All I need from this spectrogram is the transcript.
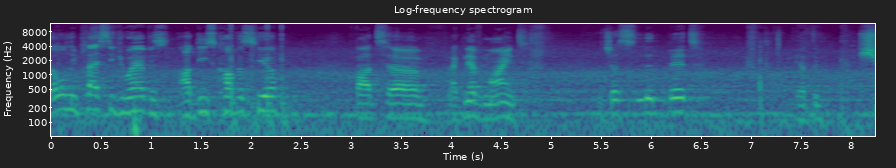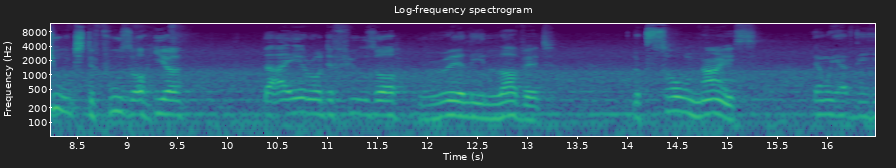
The only plastic you have is are these covers here. But uh, like never mind. Just a little bit. You have the huge diffuser here. The aero diffuser. Really love it. Looks so nice. Then we have the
